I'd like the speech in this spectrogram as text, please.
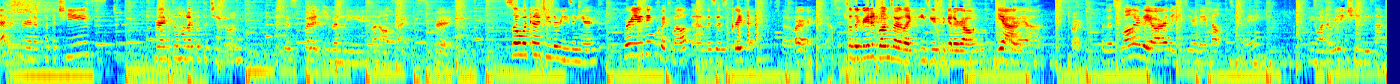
Next, we're gonna put the cheese. Alright, so how do I put the cheese on? Just put it evenly on all sides. Alright. So what kind of cheese are we using here? We're using quick melt and this is grated. So Alright. yeah. So the grated ones are like easier to get around. Yeah, yeah. Alright. So the smaller they are, the easier they melt, right? So you want a really cheesy sandwich.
